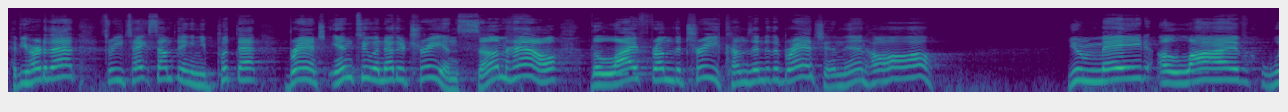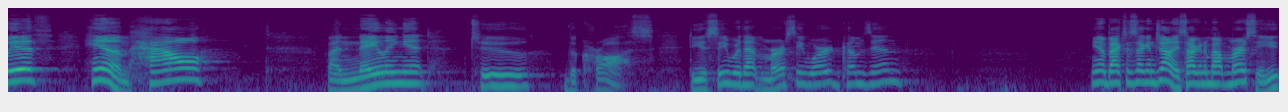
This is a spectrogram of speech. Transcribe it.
Have you heard of that? It's where you take something and you put that branch into another tree, and somehow the life from the tree comes into the branch, and then, ho, ho, ho. You're made alive with him. How? By nailing it to the cross. Do you see where that mercy word comes in? You know, back to Second John, he's talking about mercy. You,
